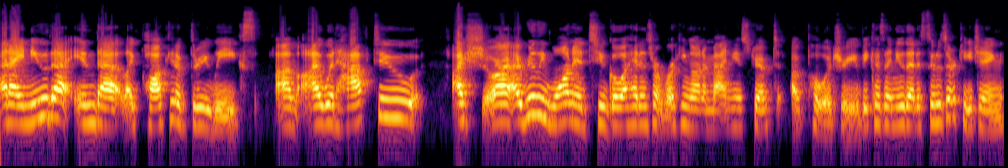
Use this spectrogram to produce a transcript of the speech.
and I knew that in that like pocket of three weeks, um, I would have to. I sure I really wanted to go ahead and start working on a manuscript of poetry because I knew that as soon as I start teaching,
